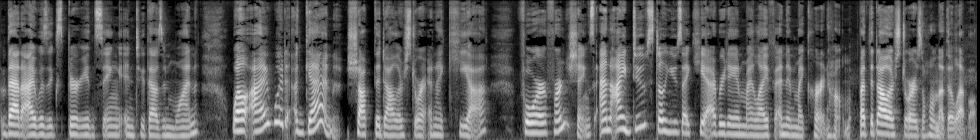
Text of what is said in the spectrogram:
that I was experiencing in 2001, well, I would again shop the dollar store and IKEA for furnishings. And I do still use IKEA every day in my life and in my current home, but the dollar store is a whole nother level.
